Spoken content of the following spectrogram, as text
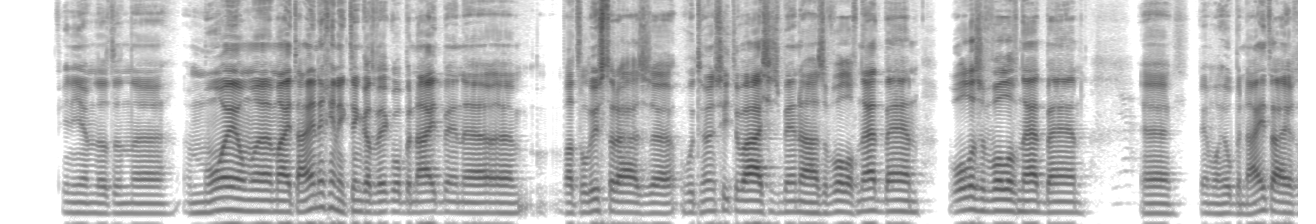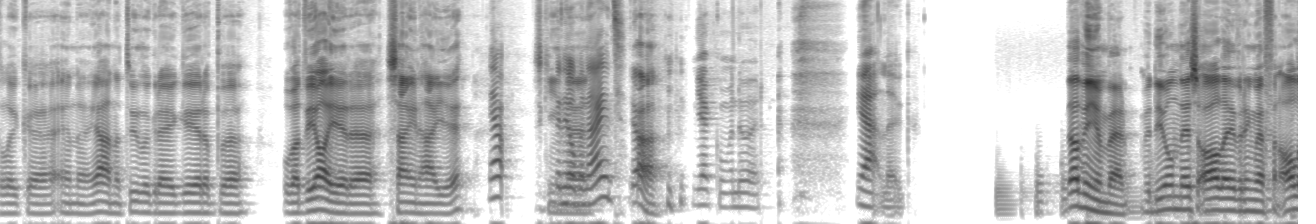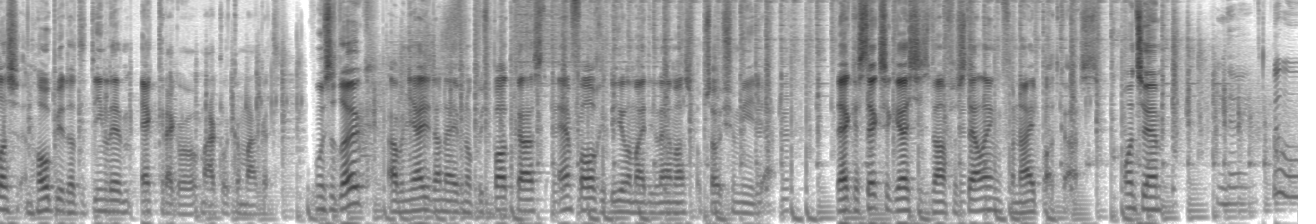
Vind je hem dat een, eh, een mooi om eh mij te eindigen? Ik denk dat ik wel benijd ben eh, wat de luisteraars, hoe het hun situaties binnen, als ze wol of net ben, wollen ze wol of net ben. Eh, Ik ben wel heel benijd eigenlijk. eh, en eh, ja, natuurlijk reageer op eh, hoe wat we al hier zijn, hij, hè? Ja, Misschien, ik ben heel benieuwd. Ja, Ja, kom maar door. Ja, leuk. Dat weer hem weer. We delen deze aflevering met van alles en hoop je dat de teamleden echt krijgen we wat makkelijker maakt. Vond je het leuk? Abonneer je dan even op je podcast en volg je Dealen My Dilemma's op social media. Lekker stuk suggesties dan voor stelling voor Night Podcast. Ons Doei. Doei.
